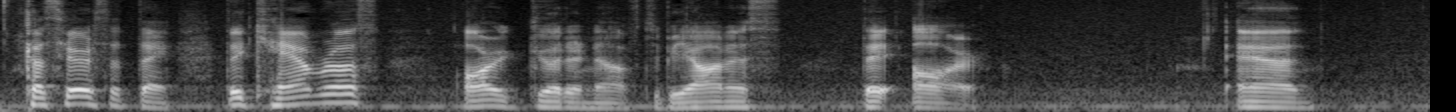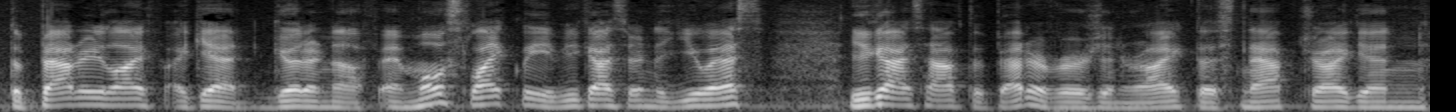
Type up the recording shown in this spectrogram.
Because here's the thing: the cameras are good enough. To be honest, they are. And the battery life, again, good enough. And most likely, if you guys are in the US, you guys have the better version, right? The Snapdragon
